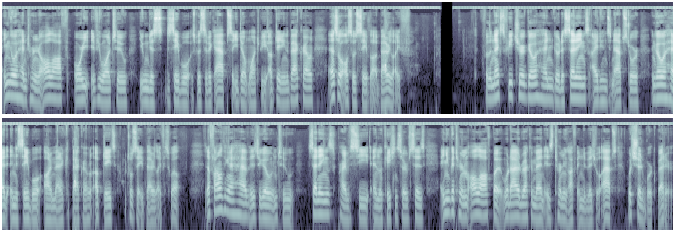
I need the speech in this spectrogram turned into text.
and go ahead and turn it all off, or if you want to, you can just disable specific apps that you don't want to be updating the background, and this will also save a lot of battery life. For the next feature, go ahead and go to Settings, iTunes, and App Store, and go ahead and disable automatic background updates, which will save battery life as well. And the final thing I have is to go into Settings, Privacy, and Location Services, and you can turn them all off, but what I would recommend is turning off individual apps, which should work better.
